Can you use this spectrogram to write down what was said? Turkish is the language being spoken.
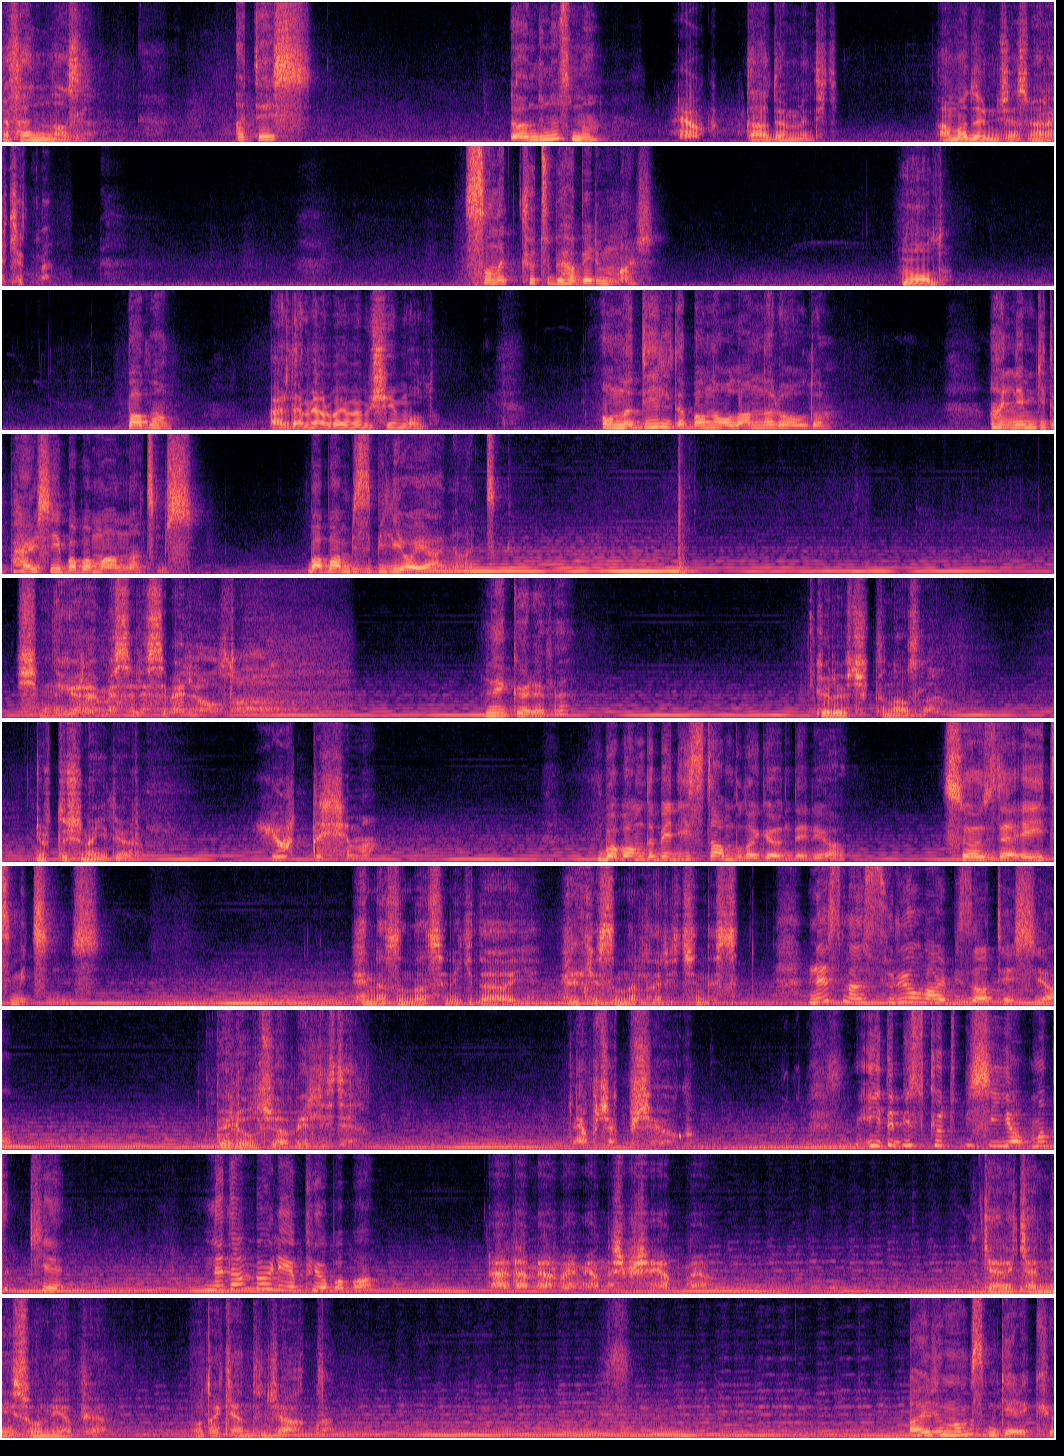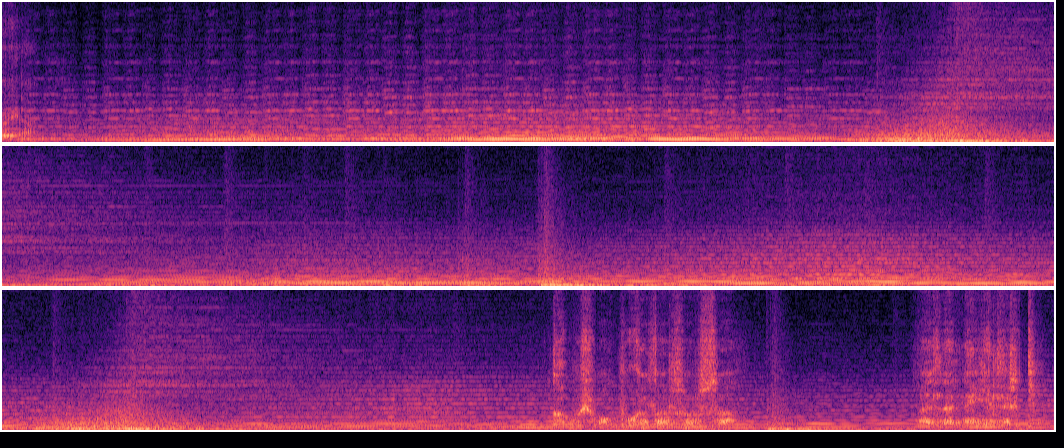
Efendim Nazlı? Ateş. Döndünüz mü? Yok. Daha dönmedik. Ama döneceğiz merak etme. Sana kötü bir haberim var. Ne oldu? Babam. Erdem Yarbay'ıma bir şey mi oldu? Ona değil de bana olanlar oldu. Annem gidip her şeyi babama anlatmış. Babam bizi biliyor yani artık. Şimdi görev meselesi belli oldu. Ne görevi? Görev çıktı Nazlı. Yurt dışına gidiyorum. Yurt dışı mı? Babam da beni İstanbul'a gönderiyor. Sözde eğitim içinmiş. En azından seninki daha iyi. Ülke sınırları içindesin. Resmen sürüyorlar bizi ateş ya. Böyle olacağı belliydi. Yapacak bir şey yok. Biz kötü bir şey yapmadık ki. Neden böyle yapıyor baba? Erdem Yarbay'ım yanlış bir şey yapmıyor. Gereken neyse onu yapıyor. O da kendince haklı. Ayrılmamız mı gerekiyor yani? Kavuşmak bu kadar zorsa elden ne gelir ki?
